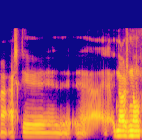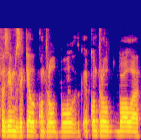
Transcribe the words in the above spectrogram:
Ah, acho que uh, nós não fazemos aquele controle de bola, controle de, bola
